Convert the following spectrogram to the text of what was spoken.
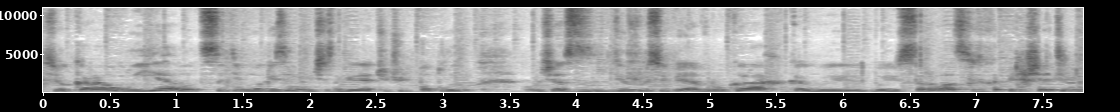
все, караул. И я вот с этим магазином, честно говоря, чуть-чуть поплыл. Вот сейчас держу себя в руках, как бы боюсь сорваться окончательно.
